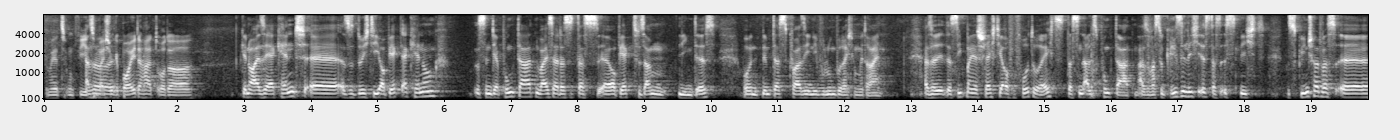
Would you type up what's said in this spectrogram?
wenn man jetzt irgendwie also, zum Beispiel ein Gebäude hat oder... Genau, also er kennt, äh, also durch die Objekterkennung, das sind ja Punktdaten, weiß er, dass das äh, Objekt zusammenliegend ist und nimmt das quasi in die Volumenberechnung mit rein. Also das sieht man jetzt schlecht hier auf dem Foto rechts, das sind alles Punktdaten. Also was so griselig ist, das ist nicht ein Screenshot, was äh,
